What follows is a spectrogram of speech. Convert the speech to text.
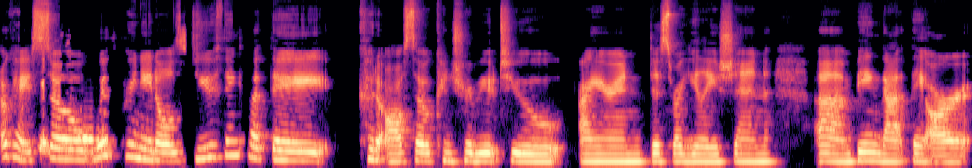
okay, so with prenatals, do you think that they could also contribute to iron dysregulation? Um, being that they are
